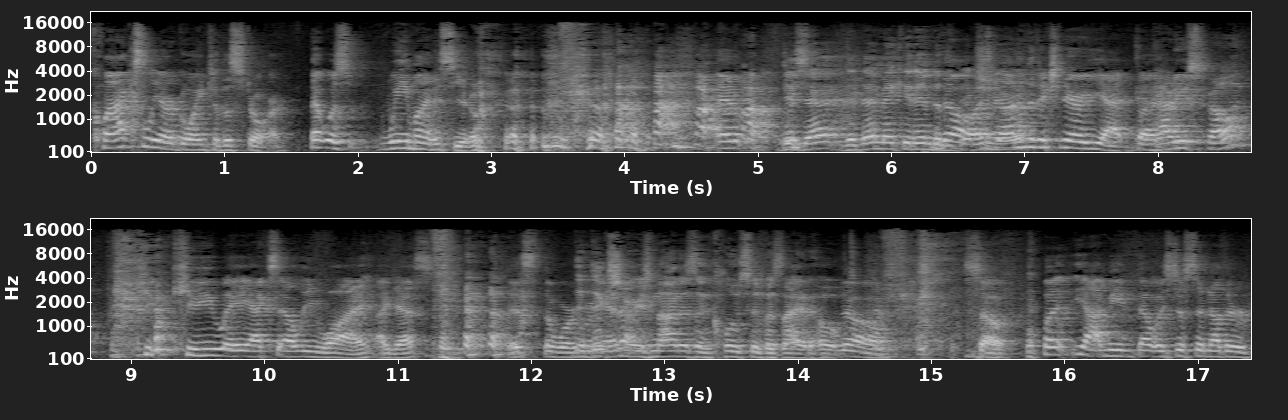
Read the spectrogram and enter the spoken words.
Quaxley are going to the store. That was we minus you. and Did that did that make it into no, the it's not in the dictionary yet. But how do you spell it? Q U A X L E Y, I guess. That's the word. the dictionary is not as inclusive as I had hoped. No. So, but yeah, I mean, that was just another.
